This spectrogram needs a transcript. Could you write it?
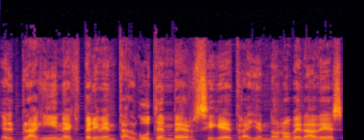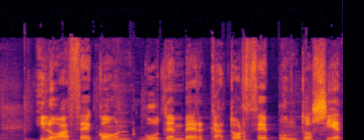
El plugin experimental Gutenberg sigue trayendo novedades y lo hace con Gutenberg 14.7.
